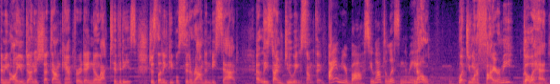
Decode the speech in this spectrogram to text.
I mean, all you've done is shut down camp for a day, no activities, just letting people sit around and be sad. At least I'm doing something. I am your boss. You have to listen to me. No. What, do you want to fire me? Go ahead.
